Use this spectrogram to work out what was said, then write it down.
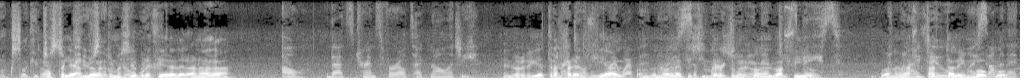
looks like it Estamos peleando como si apareciera de la nada. Oh, that's transferal technology. Tecnología transferencial. Cuando no necesito lo sumerjo en el vacío. Y cuando And me when hace I falta do, la I invoco. summon it.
